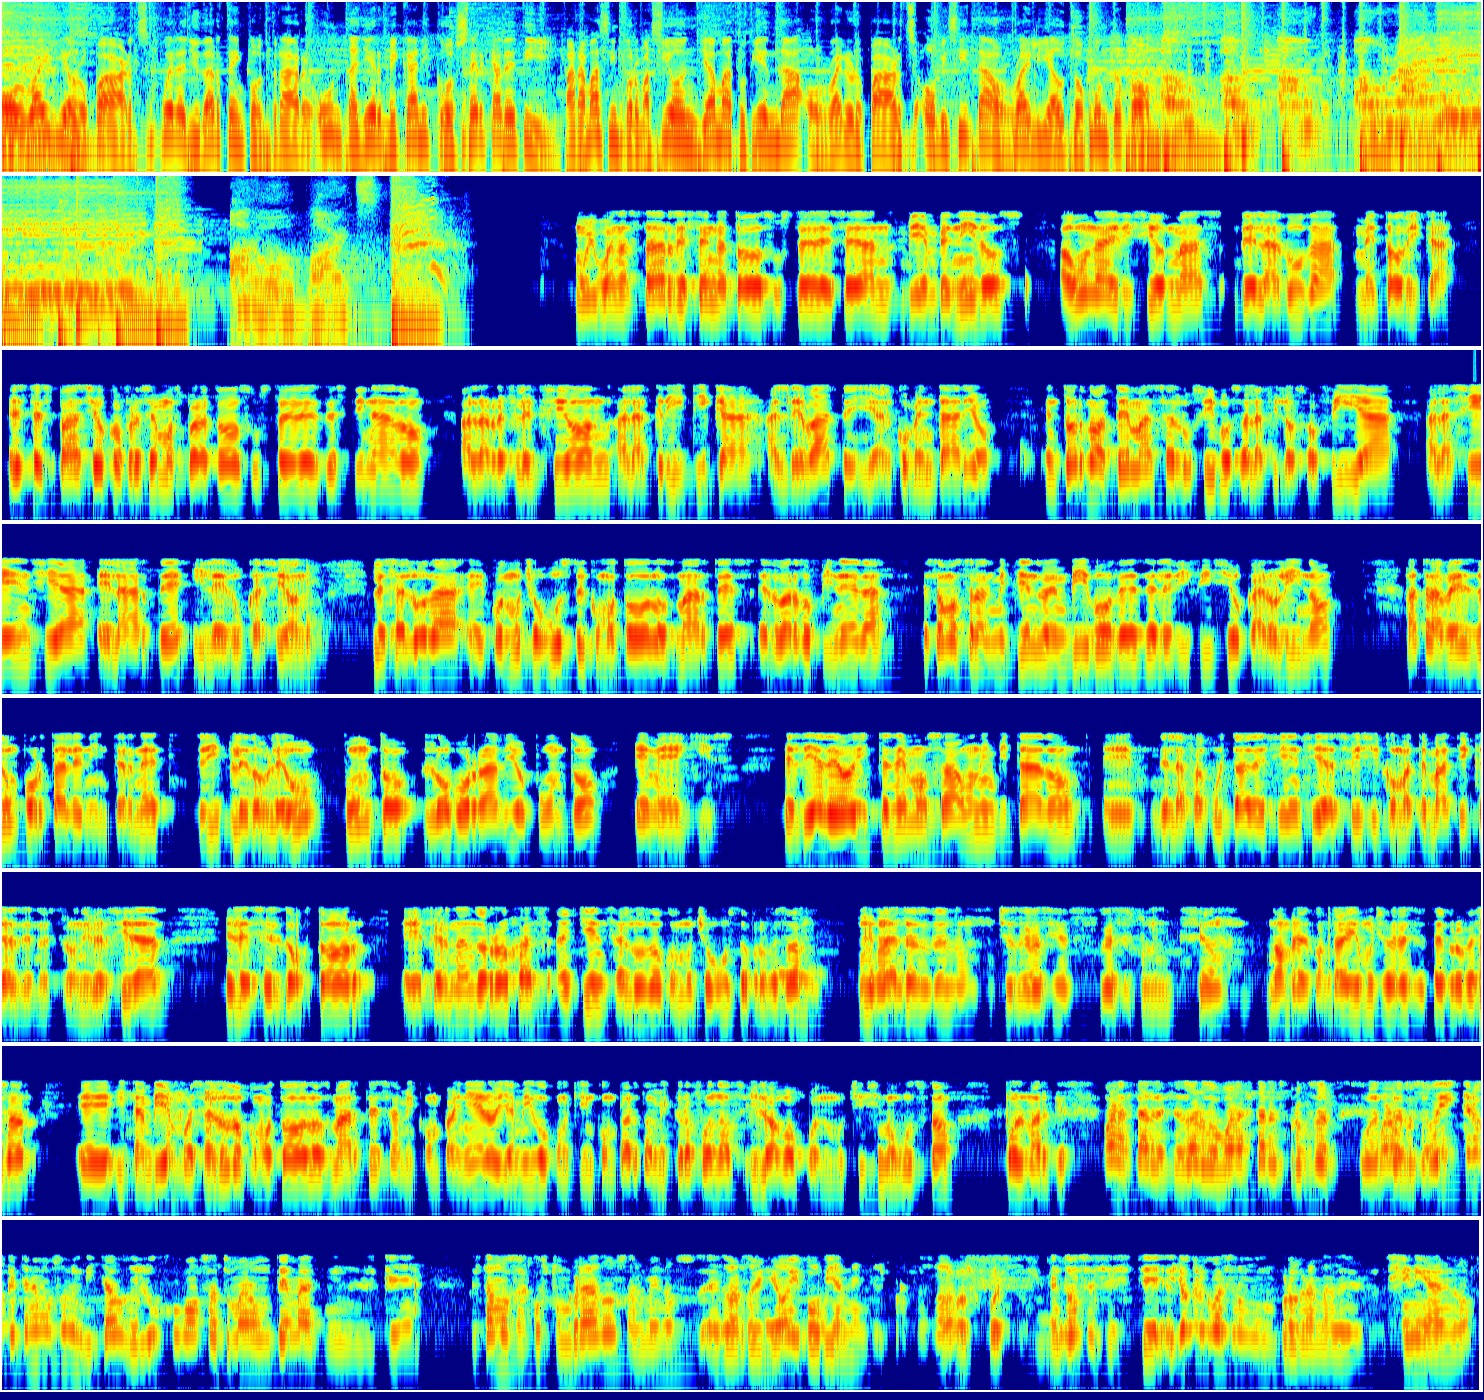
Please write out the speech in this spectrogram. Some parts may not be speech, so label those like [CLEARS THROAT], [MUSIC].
O'Reilly Auto Parts puede ayudarte a encontrar un taller mecánico cerca de ti. Para más información, llama a tu tienda O'Reilly Auto Parts o visita oreillyauto.com. oh, oh, Parts. Muy buenas tardes, tengan todos ustedes, sean bienvenidos a una edición más de La Duda Metódica. Este espacio que ofrecemos para todos ustedes destinado a la reflexión, a la crítica, al debate y al comentario en torno a temas alusivos a la filosofía, a la ciencia, el arte y la educación. Les saluda eh, con mucho gusto y como todos los martes, Eduardo Pineda. Estamos transmitiendo en vivo desde el edificio Carolino a través de un portal en internet www.loboradio.mx. El día de hoy tenemos a un invitado eh, de la Facultad de Ciencias Físico-Matemáticas de nuestra universidad. Él es el doctor eh, Fernando Rojas, a quien saludo con mucho gusto, profesor. Muy buenas tardes, Lalo. Muchas gracias. Gracias por la invitación. No, hombre, al contrario, muchas gracias a usted, profesor. Eh, y también, pues, saludo como todos los martes a mi compañero y amigo con quien comparto micrófonos y lo hago con muchísimo gusto, Paul Márquez. Buenas tardes, Eduardo. Buenas tardes, profesor. Buenas bueno, tardes. pues hoy creo que tenemos un invitado de lujo. Vamos a tomar un tema en el que estamos acostumbrados, al menos Eduardo y yo, y obviamente el profesor. Por supuesto. Entonces, este, yo creo que va a ser un programa de, genial, ¿no?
